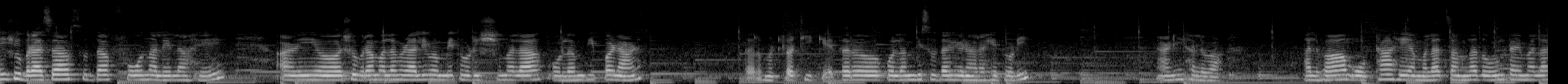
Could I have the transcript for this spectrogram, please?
आणि शुभ्राचा सुद्धा फोन आलेला आहे. आणि शुभ्रा मला मिळाली मम्मी थोडीशी मला कोलंबी पण आण. तर म्हटलं ठीक आहे. तर कोलंबीसुद्धा घेणार आहे थोडी. आणि हलवा. हलवा मोठा आहे आम्हाला चांगला दोन टायमाला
